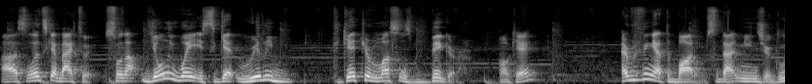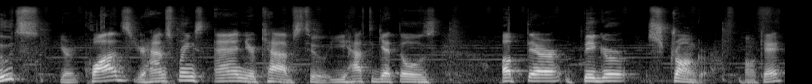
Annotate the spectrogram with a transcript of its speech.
Uh, so let's get back to it. So now the only way is to get really, to get your muscles bigger, okay? Everything at the bottom. So that means your glutes, your quads, your hamstrings, and your calves too. You have to get those up there, bigger, stronger, okay?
